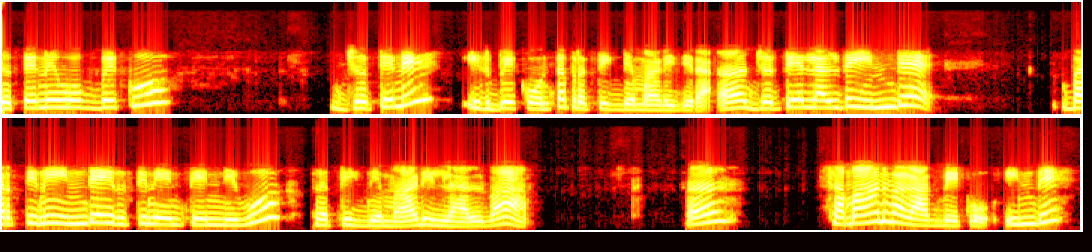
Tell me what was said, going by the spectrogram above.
ಜೊತೆನೆ ಹೋಗ್ಬೇಕು ಜೊತೆನೆ ಇರಬೇಕು ಅಂತ ಪ್ರತಿಜ್ಞೆ ಮಾಡಿದ್ದೀರಾ? ಆ ಜೊತೆಯಲ್ಲಿ ಅಲ್ದೆ ಹಿಂದೆ ಬರ್ತೀನಿ, ಹಿಂದೆ ಇರ್ತೀನಿ ಅಂತೇನು ನೀವು ಪ್ರತಿಜ್ಞೆ ಮಾಡಿಲ್ಲ ಅಲ್ವಾ? ಆ, ಸಮಾನವಾಗಿ ಆಗಬೇಕು. ಹಿಂದೆ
